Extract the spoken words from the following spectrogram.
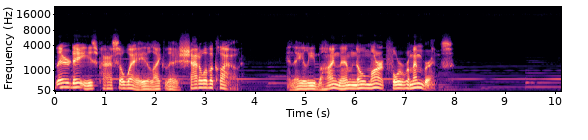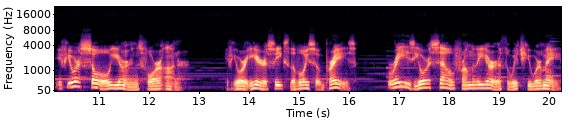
Their days pass away like the shadow of a cloud, and they leave behind them no mark for remembrance. If your soul yearns for honor, if your ear seeks the voice of praise, raise yourself from the earth which you were made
